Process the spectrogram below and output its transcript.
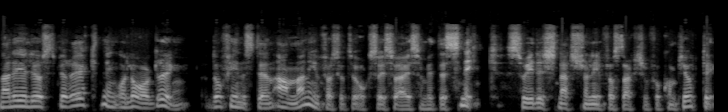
När det gäller just beräkning och lagring, då finns det en annan infrastruktur också i Sverige som heter SNIC, Swedish National Infrastructure for Computing,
